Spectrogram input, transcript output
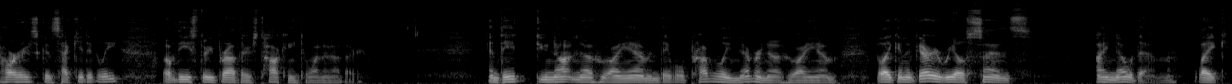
hours consecutively of these three brothers talking to one another and they do not know who I am, and they will probably never know who I am. But like in a very real sense, I know them. Like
